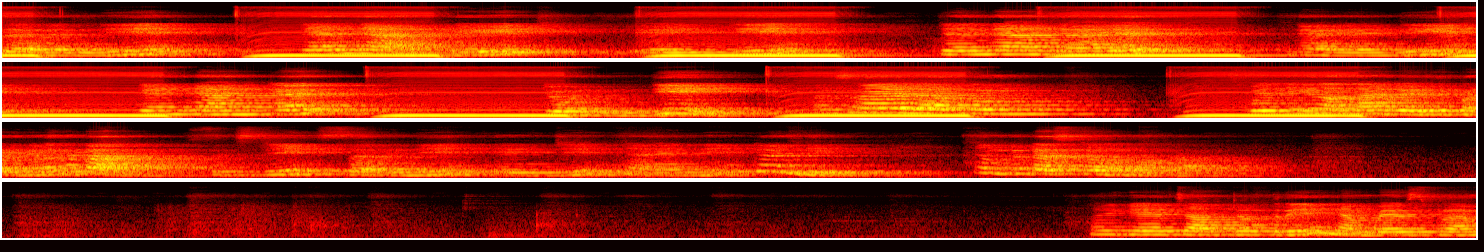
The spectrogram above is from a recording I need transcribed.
seventeen ten and eight chapter three numbers from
